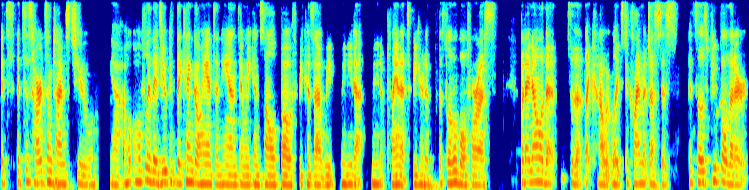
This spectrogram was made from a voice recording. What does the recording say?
it's it's just hard sometimes to yeah ho- hopefully they do they can go hand in hand and we can solve both because uh, we we need a we need a planet to be here to that's livable for us but i know that to the like how it relates to climate justice it's those people that are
